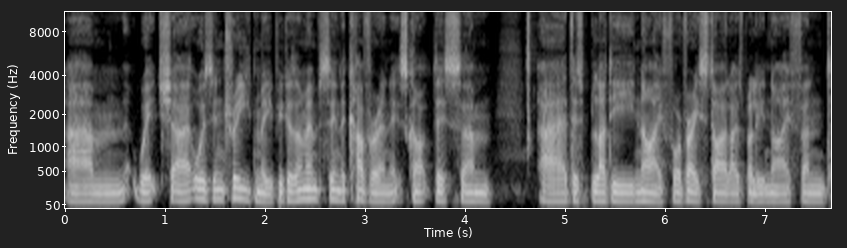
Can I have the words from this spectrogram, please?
um, which uh, always intrigued me because I remember seeing the cover and it's got this. Um, uh, this bloody knife, or a very stylized bloody knife, and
